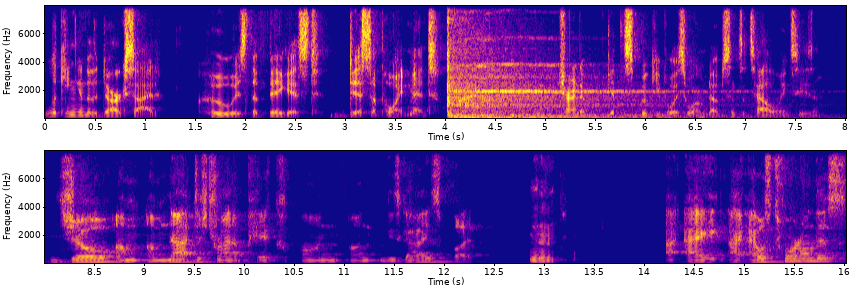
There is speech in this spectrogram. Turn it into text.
looking into the dark side, who is the biggest disappointment? Trying to get the spooky voice warmed up since it's Halloween season. Joe, I'm I'm not just trying to pick on on these guys, but mm-hmm. I, I I was torn on this.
